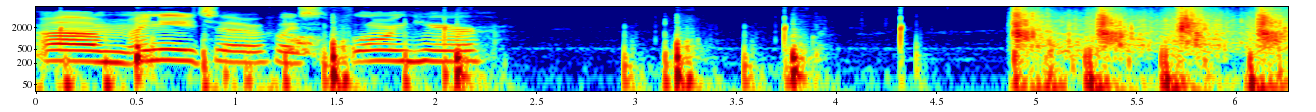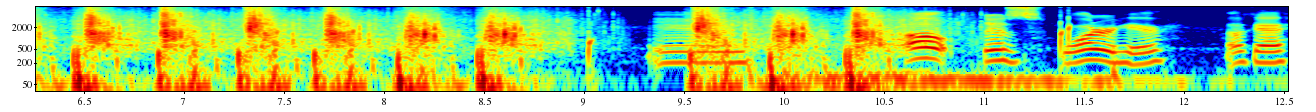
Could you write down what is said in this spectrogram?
Um, I need to replace the flooring here. And, oh, there's water here. Okay.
